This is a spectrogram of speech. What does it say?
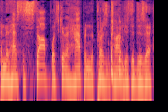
And then has to stop what's going to happen in the present time, just a disaster.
